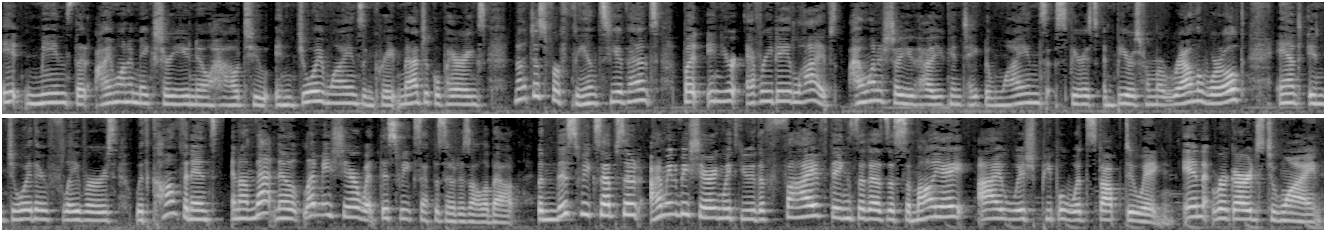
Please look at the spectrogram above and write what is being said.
It means that I want to make sure you know how to enjoy wines and create magical pairings, not just for fancy events, but in your everyday lives. I want to show you how you can take the wines, spirits, and beers from around the world and enjoy their flavors with confidence. And on that note, let me share what this week's episode is all about. In this week's episode, I'm going to be sharing with you the five things that as a sommelier, I wish people would stop doing in regards to wine.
